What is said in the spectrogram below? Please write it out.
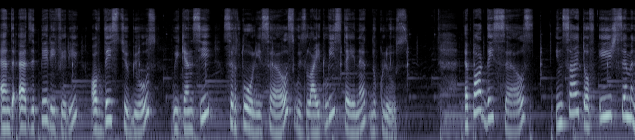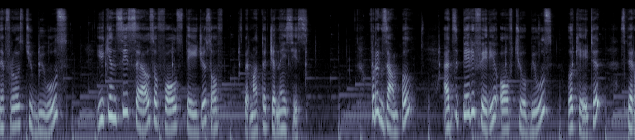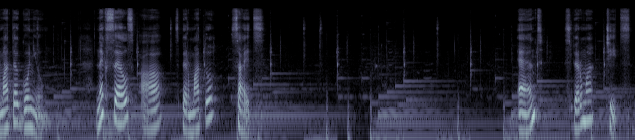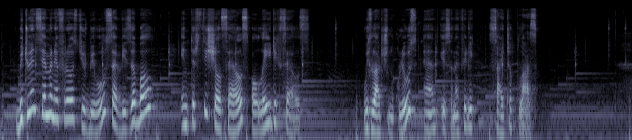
And at the periphery of these tubules, we can see Sertoli cells with lightly stained nucleus. Apart these cells, inside of each seminiferous tubules, you can see cells of all stages of spermatogenesis. For example, at the periphery of tubules located spermatogonium. Next cells are spermatocytes. and spermatids. Between seminiferous tubules are visible interstitial cells or Leydig cells with large nucleus and eosinophilic cytoplasm.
